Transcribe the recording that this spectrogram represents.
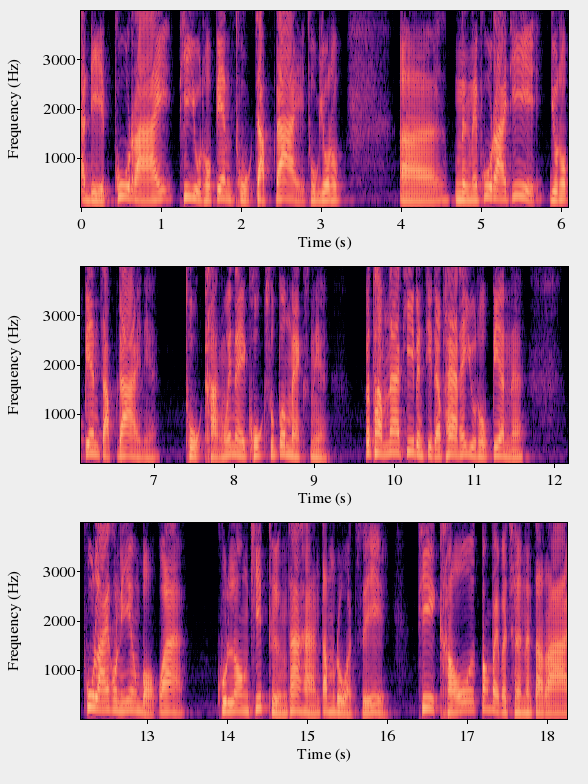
อดีตผู้ร้ายที่ยูโทเปียนถูกจับได้ ถูกยูโทหนึ่งในผู้ร้ายที่ยูโทเปียนจับได้เนี่ย ถูกขังไว้ในคุก Supermax เนี่ย ก็ทำหน้าที่เป็นจิตแพทย์ให้ยูโทเปียนนะ ผู้ร้ายคนนี้ยังบอกว่า คุณลองคิดถึงทหารตำรวจสิที่เขาต้องไปเผชิญอันตราย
